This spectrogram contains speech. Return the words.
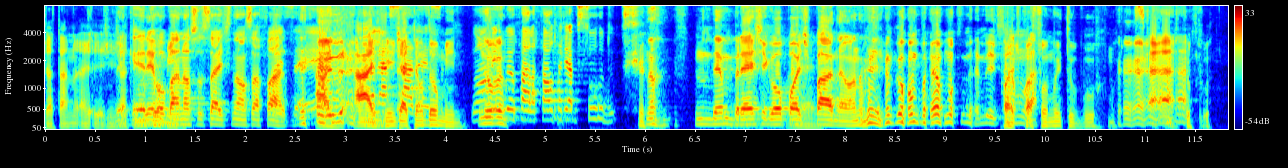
Já tá, a gente já Vai tem querer um roubar nosso site, não, safado. É. A- a gente já tem um domínio. Um amigo Não- meu fala falta de absurdo. Não, não demos brecha igual pode pá, não. Nós já compramos, né? Pode lá. foi muito burro. Muito burro.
